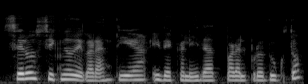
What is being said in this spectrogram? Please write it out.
Ser un signo de garantía y de calidad para el producto.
